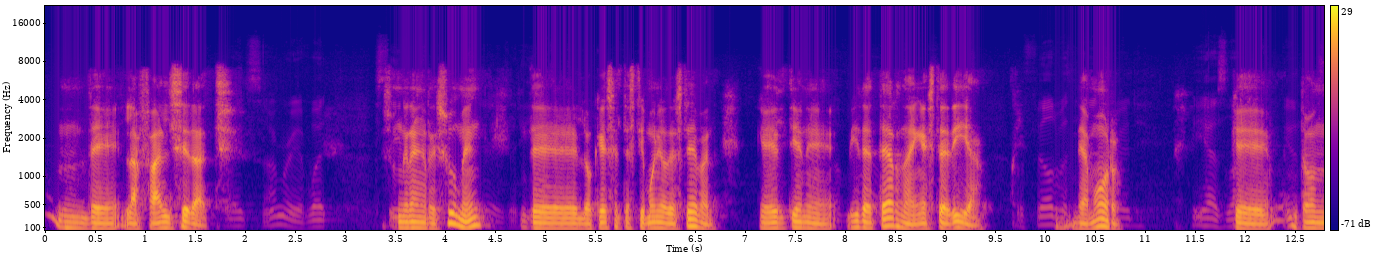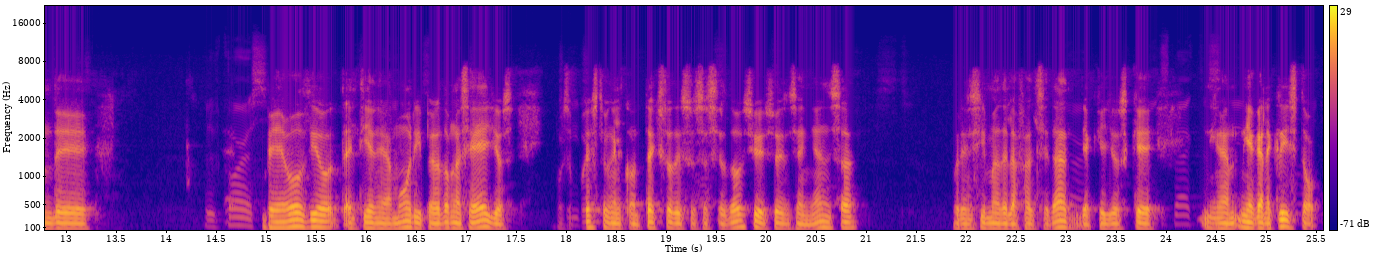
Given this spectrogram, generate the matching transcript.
de la falsedad. Es un gran resumen de lo que es el testimonio de Esteban, que él tiene vida eterna en este día de amor, que donde ve odio, él tiene amor y perdón hacia ellos, por supuesto en el contexto de su sacerdocio y su enseñanza por encima de la falsedad de aquellos que niegan, a Cristo.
